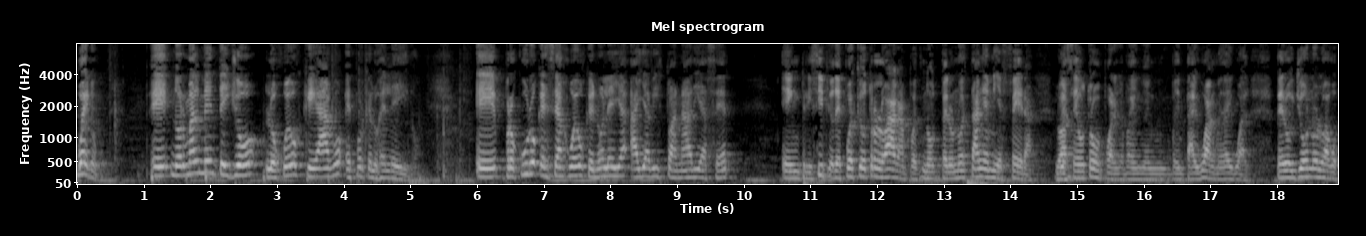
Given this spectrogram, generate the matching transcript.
Bueno, eh, normalmente yo los juegos que hago es porque los he leído. Eh, procuro que sean juegos que no le haya, haya visto a nadie hacer en principio, después que otros lo hagan, pues no, pero no están en mi esfera. Lo Bien. hace otro por ejemplo, en, en- en Taiwán, me da igual. Pero yo no lo hago.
